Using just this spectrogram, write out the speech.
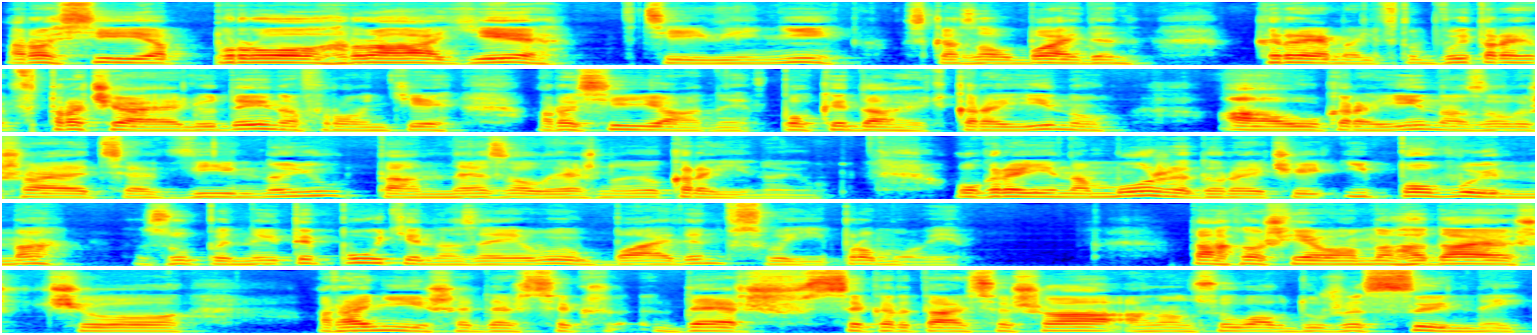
Росія програє цій війні, сказав Байден. Кремль втрачає людей на фронті, росіяни покидають країну, а Україна залишається вільною та незалежною країною. Україна може, до речі, і повинна зупинити Путіна, заявив Байден в своїй промові. Також я вам нагадаю, що раніше держсек- держсекретар США анонсував дуже сильний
